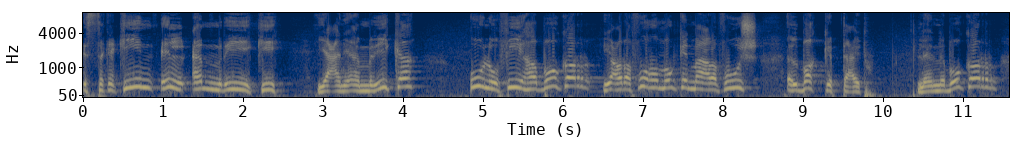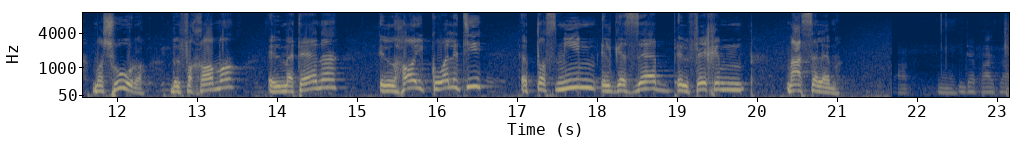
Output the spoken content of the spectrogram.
السكاكين الأمريكي. يعني أمريكا قولوا فيها Böker يعرفوهم ممكن ما يعرفوش ال Buck بتاعتهم. لأن Böker مشهورة بالفخامة المتانة ال high quality التصميم الجذاب الفاخم Marcelem. In der Preislage,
